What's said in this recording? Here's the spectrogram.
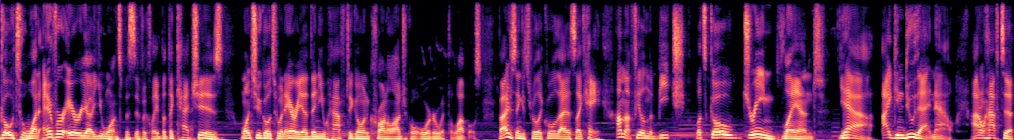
go to whatever area you want specifically, but the catch is, once you go to an area, then you have to go in chronological order with the levels. But I just think it's really cool that it's like, hey, I'm not feeling the beach, let's go dreamland. Yeah, I can do that now. I don't have to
